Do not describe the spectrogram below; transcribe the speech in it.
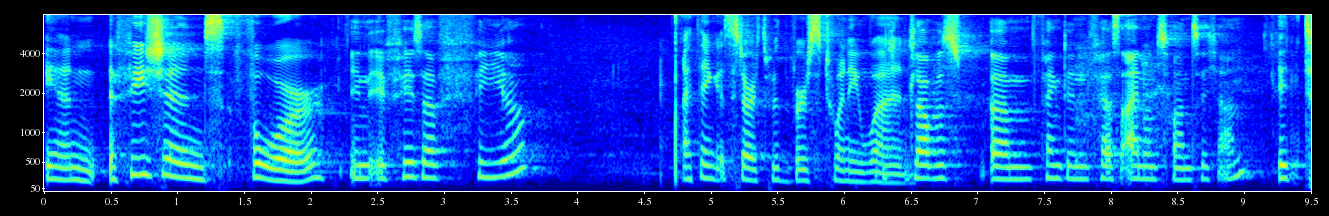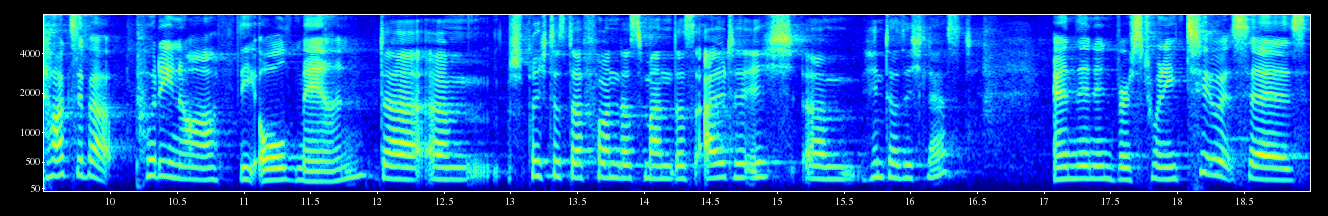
In Ephesians 4, In Epheser 4, I think it starts with verse ich 21. glaube, es ähm, fängt in Vers 21 an. It talks about putting off the old man Da ähm, spricht es davon, dass man das alte Ich ähm, hinter sich lässt. And then in verse 22 it says,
